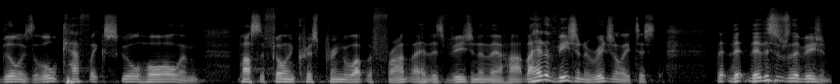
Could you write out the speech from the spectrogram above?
building, the little Catholic school hall, and Pastor Phil and Chris Pringle up the front. They had this vision in their heart. They had a vision originally to. This was their vision.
